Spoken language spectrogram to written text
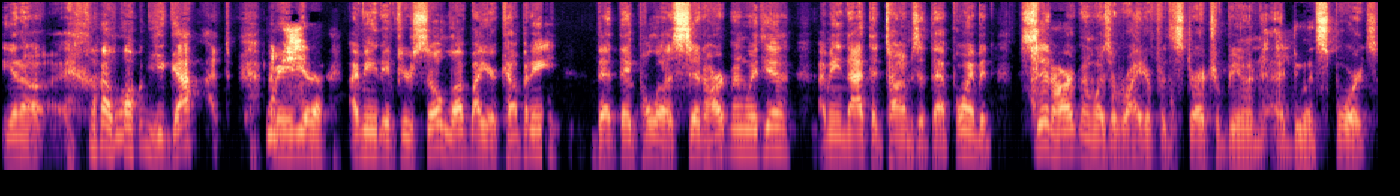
you know, how long you got? I mean, you know, I mean, if you're so loved by your company that they pull a Sid Hartman with you, I mean, not that Tom's at that point, but Sid Hartman was a writer for the Star Tribune uh, doing sports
